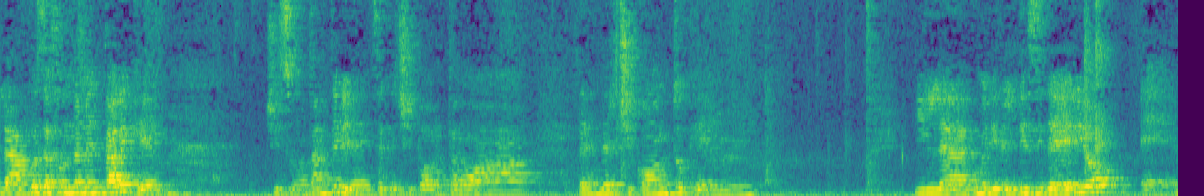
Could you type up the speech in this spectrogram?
La cosa fondamentale è che ci sono tante evidenze che ci portano a renderci conto che il, dire, il desiderio è,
